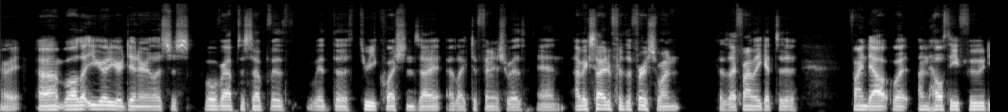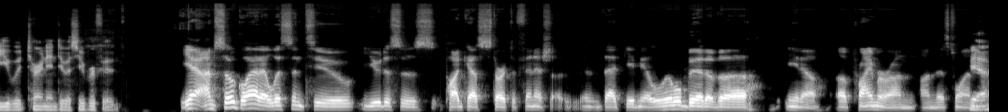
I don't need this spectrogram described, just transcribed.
All right. Um, well, I'll let you go to your dinner. Let's just we'll wrap this up with with the three questions I I like to finish with, and I'm excited for the first one because I finally get to find out what unhealthy food you would turn into a superfood. Yeah, I'm so glad I listened to Eudis's podcast start to finish. Uh, that gave me a little bit of a, you know, a primer on on this one. Yeah.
